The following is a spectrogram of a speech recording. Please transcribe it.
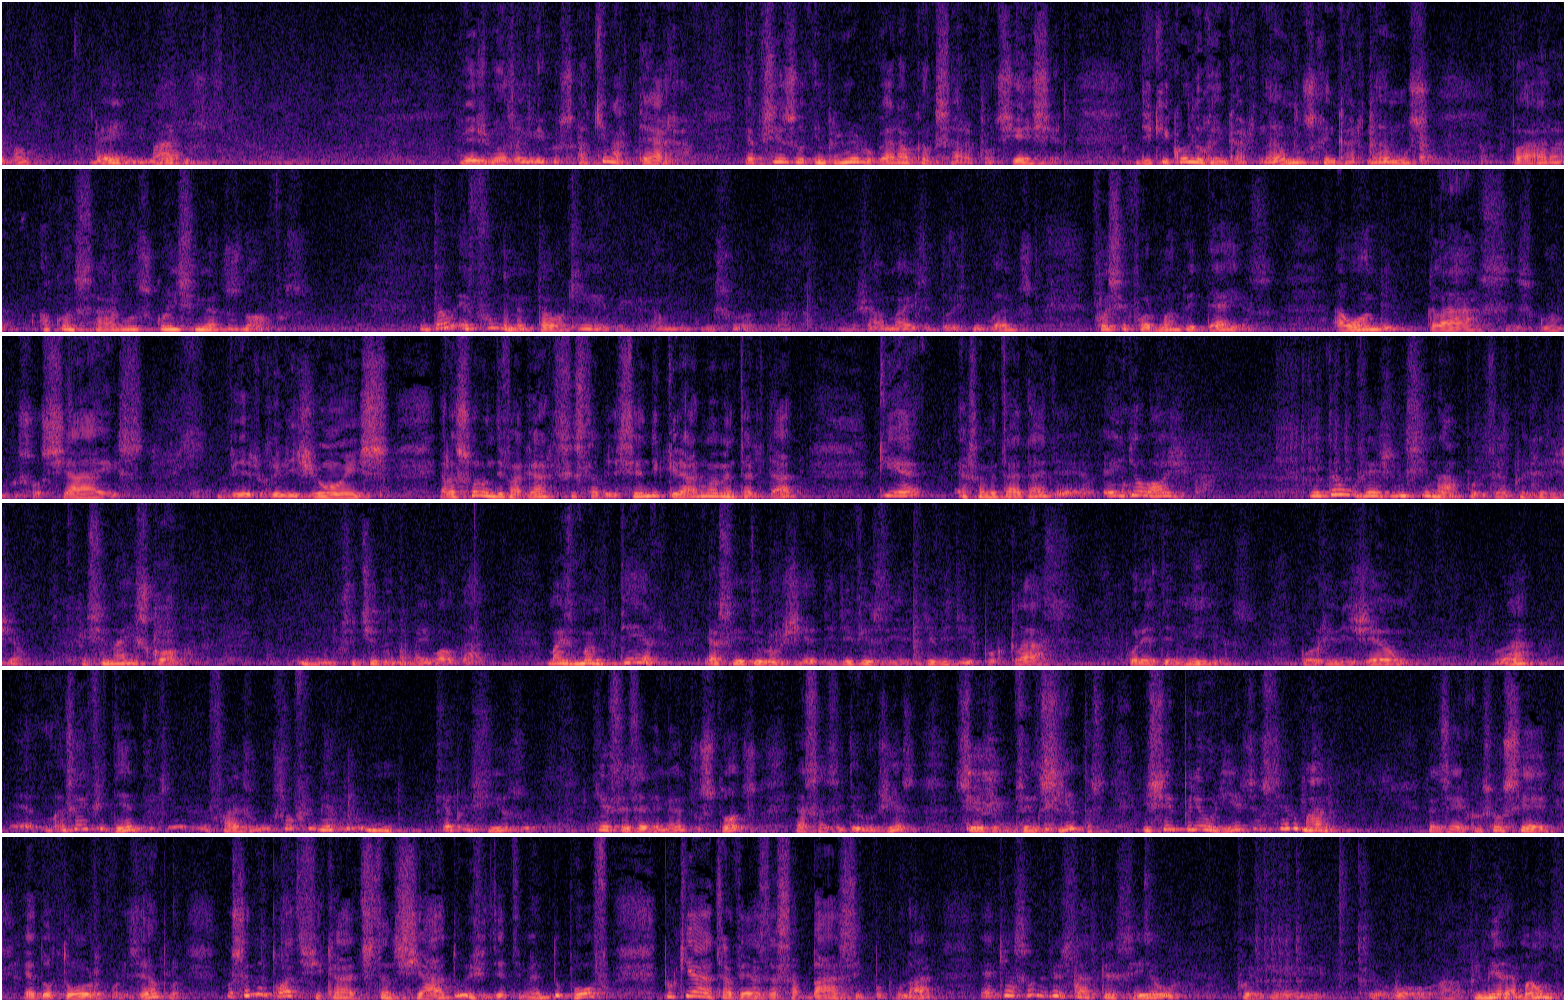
que vão? Bem, animados? Vejam, meus amigos, aqui na Terra é preciso, em primeiro lugar, alcançar a consciência de que quando reencarnamos, reencarnamos para alcançarmos conhecimentos novos. Então é fundamental aqui, já há mais de dois mil anos, foi se formando ideias aonde classes, grupos sociais, vejo religiões, elas foram devagar se estabelecendo e criaram uma mentalidade que é essa mentalidade é, é ideológica. Então vejo ensinar, por exemplo, em religião, ensinar em escola, no sentido de uma igualdade, mas manter essa ideologia de dividir, dividir por classe, por etnias, por religião, não é? é? mas é evidente que faz um sofrimento no mundo. É preciso que esses elementos todos, essas ideologias, sejam vencidas e se priorize o ser humano. Quer dizer, se você é doutor, por exemplo, você não pode ficar distanciado, evidentemente, do povo, porque é através dessa base popular é que essa universidade cresceu, foi a primeira mão,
